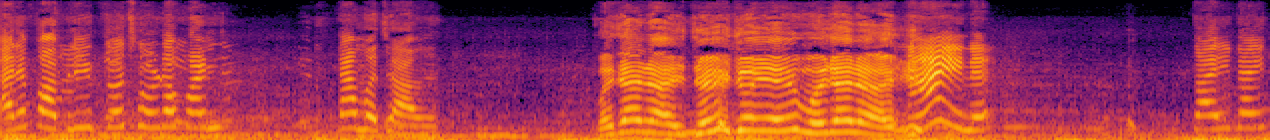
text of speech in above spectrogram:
અરે પબ્લિક તો છોડો પણ ના મજા આવે. મજા ના આવી જઈ જોઈએ એવી મજા ના આવી. ના ને કઈ નહીં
